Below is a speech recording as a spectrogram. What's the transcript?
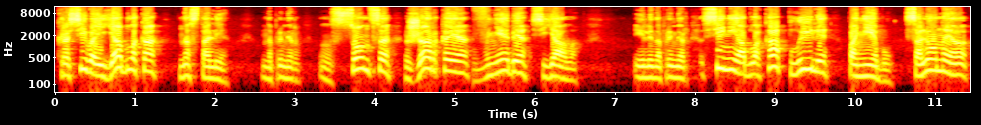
красивое яблоко на столе. Например, солнце жаркое в небе сияло. Или, например, синие облака плыли по небу. Соленая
